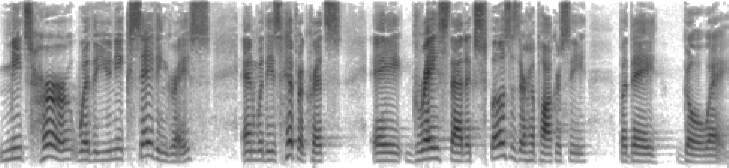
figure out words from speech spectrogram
meets her with a unique saving grace, and with these hypocrites, a grace that exposes their hypocrisy, but they go away.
